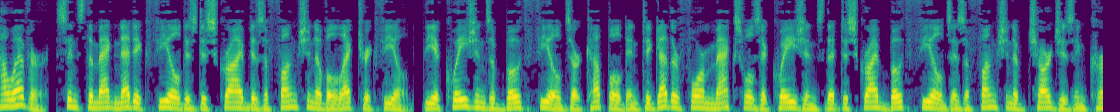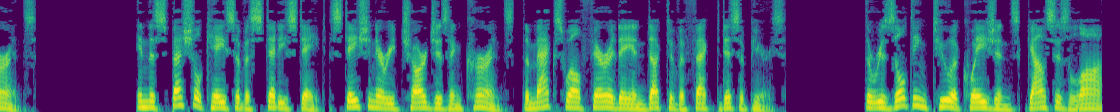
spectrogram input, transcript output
However, since the magnetic field is described as a function of electric field, the equations of both fields are coupled and together form Maxwell's equations that describe both fields as a function of charges and currents. In the special case of a steady state stationary charges and currents, the Maxwell-Faraday inductive effect disappears. The resulting two equations Gauss's law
